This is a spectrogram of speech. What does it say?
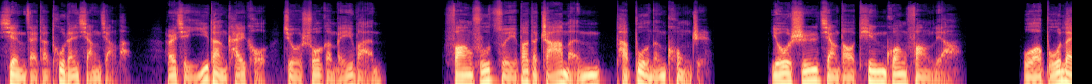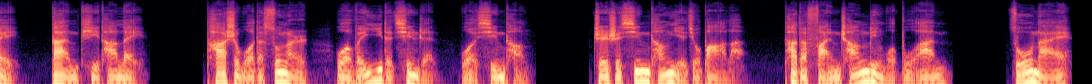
现在他突然想讲了，而且一旦开口就说个没完，仿佛嘴巴的闸门他不能控制。有时讲到天光放亮，我不累，但替他累。他是我的孙儿，我唯一的亲人。我心疼，只是心疼也就罢了。他的反常令我不安。祖奶，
